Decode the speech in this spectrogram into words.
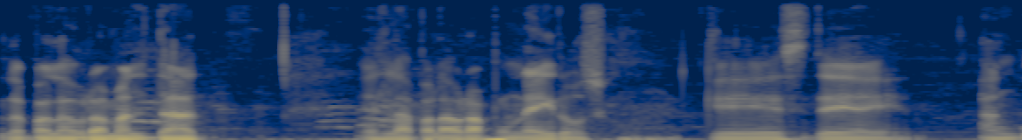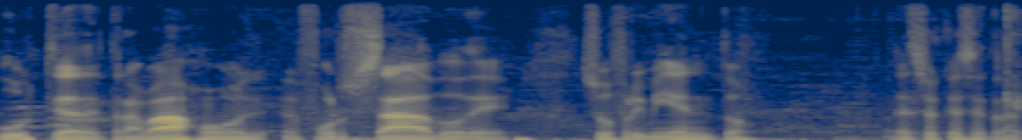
la palabra maldad es la palabra poneiros, que es de angustia, de trabajo, forzado, de sufrimiento. De eso es que se trata.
